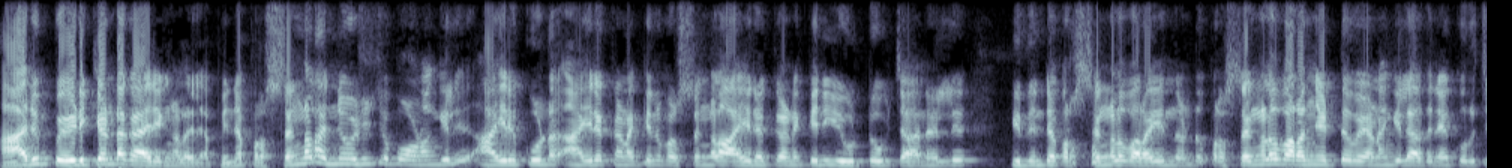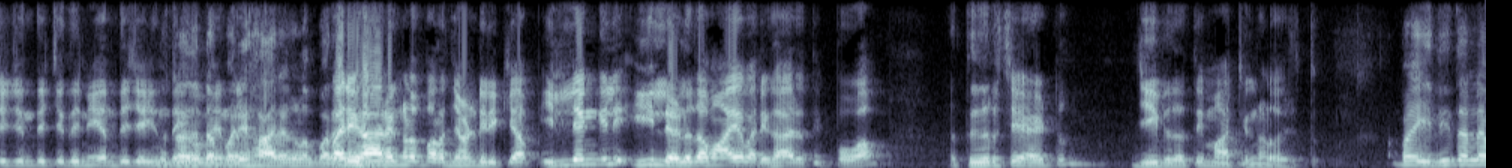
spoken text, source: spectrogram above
ആരും പേടിക്കേണ്ട കാര്യങ്ങളല്ല. പിന്നെ പ്രശ്നങ്ങൾ അന്വേഷിച്ച് പോകണമെങ്കിൽ ആയിരക്കൂട ആയിരക്കണക്കിന് പ്രശ്നങ്ങൾ ആയിരക്കണക്കിന് യൂട്യൂബ് ചാനലിൽ ഇതിന്റെ പ്രശ്നങ്ങൾ പറയുന്നുണ്ട്. പ്രശ്നങ്ങൾ പറഞ്ഞിട്ട് വേണമെങ്കിൽ അതിനെക്കുറിച്ച് ചിന്തിച്ച് ഇതിന് എന്ത് ചെയ്യുന്നത് അതിന്റെ പരിഹാരങ്ങളും പറഞ്ഞുകൊണ്ടിരിക്കാം. ഇല്ലെങ്കിൽ ഈ ലളിതമായ പരിഹാരത്തിൽ പോവാം. തീർച്ചയായിട്ടും ജീവിതത്തിൽ മാറ്റങ്ങൾ വരുത്തും. അപ്പൊ ഇതിൽ തന്നെ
